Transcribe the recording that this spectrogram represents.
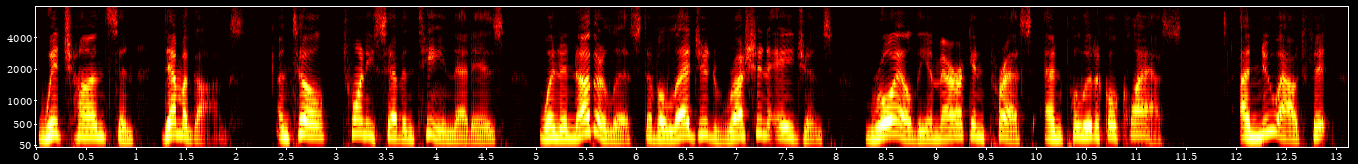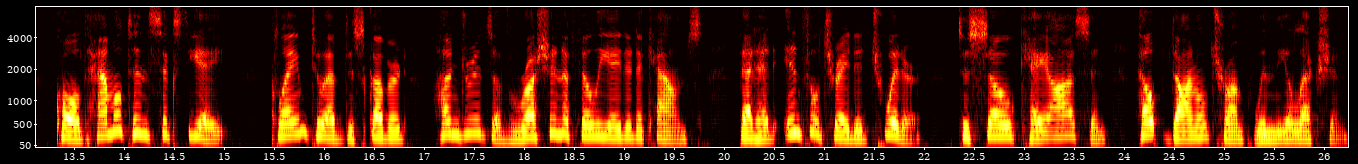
witch hunts and demagogues, until 2017, that is, when another list of alleged Russian agents roiled the American press and political class. A new outfit called Hamilton 68 claimed to have discovered hundreds of Russian affiliated accounts that had infiltrated Twitter to sow chaos and help Donald Trump win the election.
